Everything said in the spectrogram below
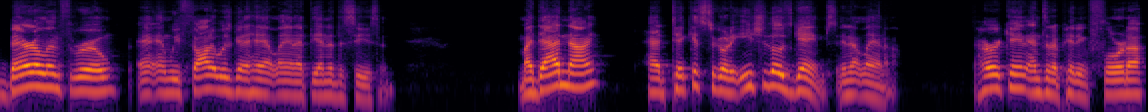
barreling through and we thought it was going to hit Atlanta at the end of the season. My dad and I had tickets to go to each of those games in Atlanta. The hurricane ended up hitting Florida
